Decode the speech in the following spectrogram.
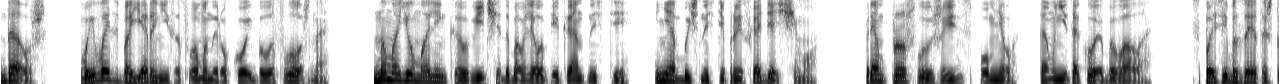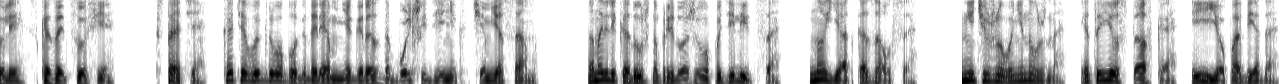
Да уж, воевать с боярыней со сломанной рукой было сложно, но мое маленькое увечье добавляло пикантности и необычности происходящему. Прям прошлую жизнь вспомнил, там и не такое бывало. Спасибо за это, что ли, сказать Софье. Кстати, Катя выиграла благодаря мне гораздо больше денег, чем я сам. Она великодушно предложила поделиться, но я отказался. Мне чужого не нужно, это ее ставка и ее победа.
